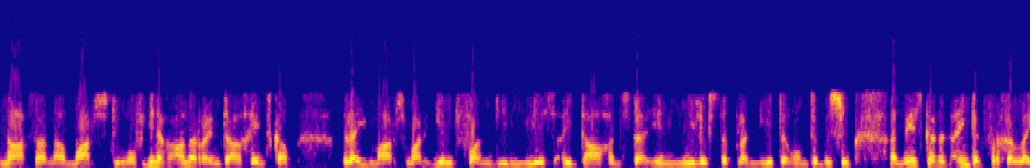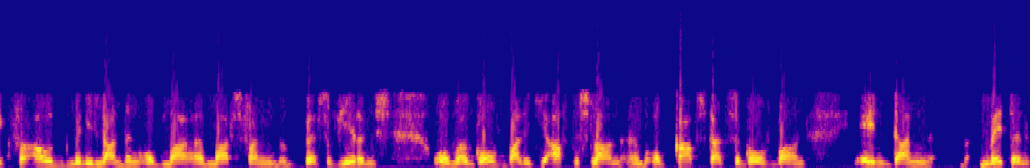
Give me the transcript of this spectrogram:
NASA na Mars toe of enige ander ruimteagentskap bly Mars maar een van die mees uitdagendste en moeilikste planete om te besoek. 'n Mens kan dit eintlik vergelyk veral met die landing op Ma Mars van Perseverance om 'n golfballetjie af te slaan um, op Kaapstad se golfbaan en dan met 'n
